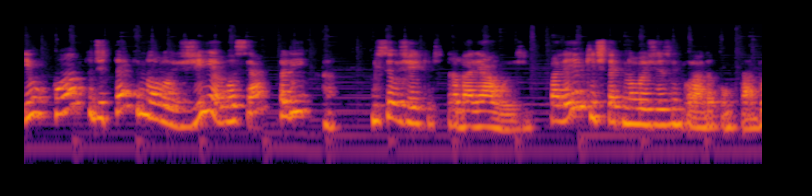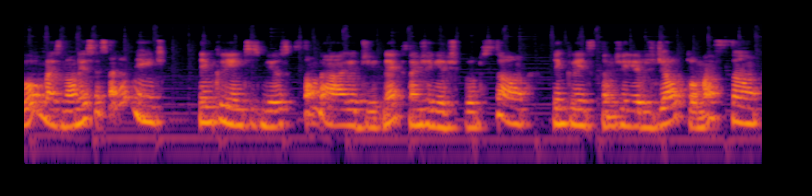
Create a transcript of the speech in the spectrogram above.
e o quanto de tecnologia você aplica no seu jeito de trabalhar hoje. Falei aqui de tecnologias vinculadas ao computador, mas não necessariamente. Tem clientes meus que são da área de, né, que são engenheiros de produção, tem clientes que são engenheiros de automação,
